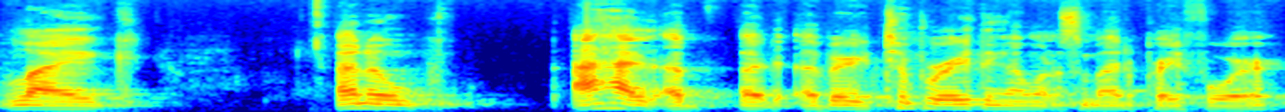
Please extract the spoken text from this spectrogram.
Like, I know I had a, a, a very temporary thing I wanted somebody to pray for,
